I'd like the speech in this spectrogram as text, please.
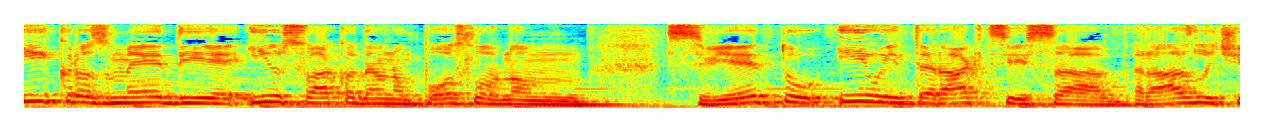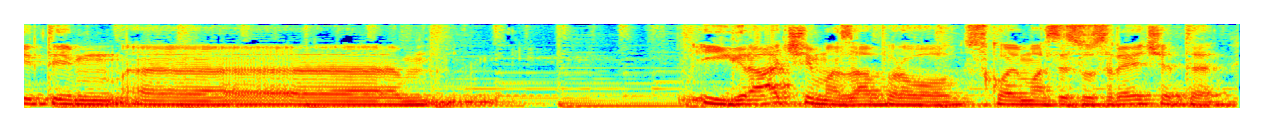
i kroz medije i u svakodnevnom poslovnom svijetu i u interakciji sa različitim e, igračima zapravo s kojima se susrećete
